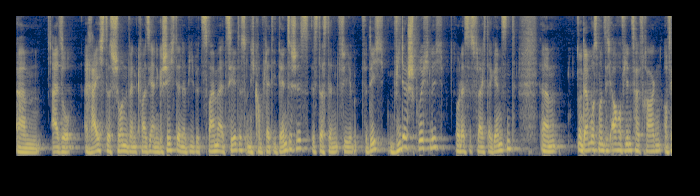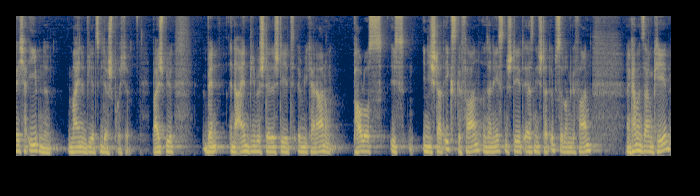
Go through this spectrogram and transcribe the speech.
Ähm, also reicht es schon, wenn quasi eine Geschichte in der Bibel zweimal erzählt ist und nicht komplett identisch ist? Ist das denn für, für dich widersprüchlich oder ist es vielleicht ergänzend? Ähm, und da muss man sich auch auf jeden Fall fragen, auf welcher Ebene meinen wir jetzt Widersprüche? Beispiel, wenn in der einen Bibelstelle steht, irgendwie keine Ahnung, Paulus ist in die Stadt X gefahren und der nächsten steht, er ist in die Stadt Y gefahren, dann kann man sagen, okay,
